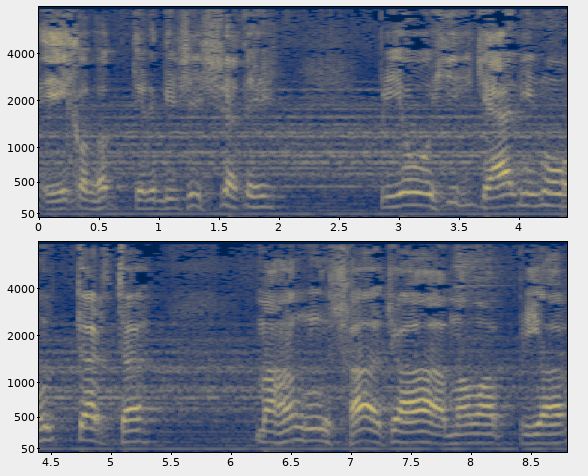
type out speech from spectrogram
Эко Маханса мама прия.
